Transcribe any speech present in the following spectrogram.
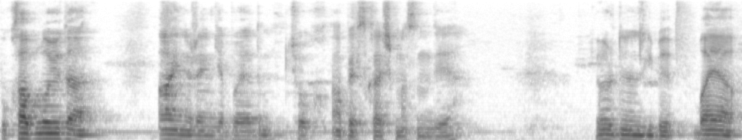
Bu kabloyu da aynı renge boyadım. Çok abes kaçmasın diye. Gördüğünüz gibi baya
